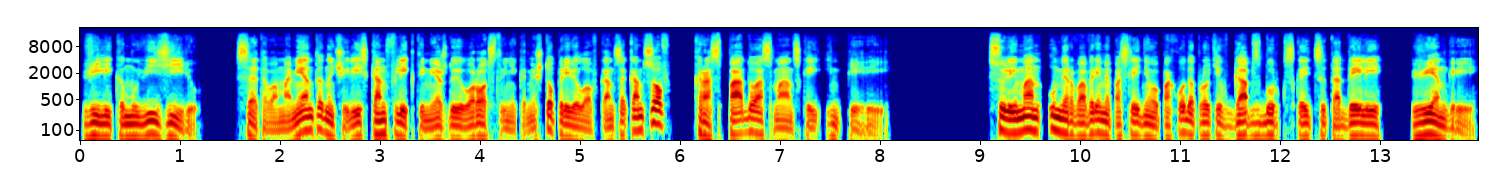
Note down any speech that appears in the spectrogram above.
великому визирю. С этого момента начались конфликты между его родственниками, что привело в конце концов к распаду Османской империи. Сулейман умер во время последнего похода против Габсбургской цитадели в Венгрии.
